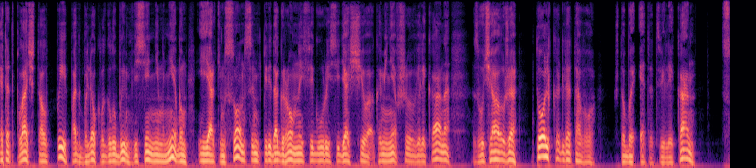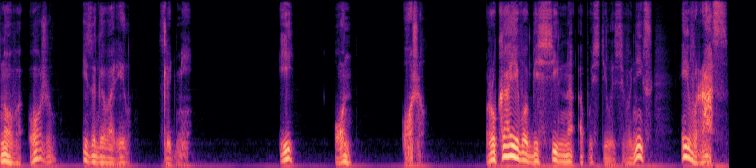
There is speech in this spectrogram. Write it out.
Этот плач толпы под блекло-голубым весенним небом и ярким солнцем перед огромной фигурой сидящего окаменевшего великана звучал уже только для того, чтобы этот великан снова ожил и заговорил с людьми. И он ожил. Рука его бессильно опустилась вниз и в раз —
